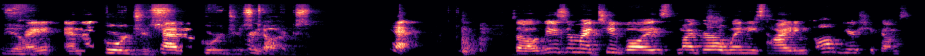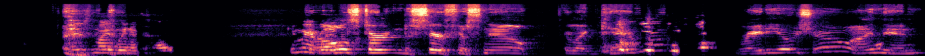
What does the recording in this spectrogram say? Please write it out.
Yeah. Right? And Gorgeous, gorgeous dogs. Yeah. So these are my two boys. My girl Winnie's hiding. Oh, here she comes. There's my Winnie. Come here, They're all starting to surface now. They're like, camp, radio show? I'm in.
